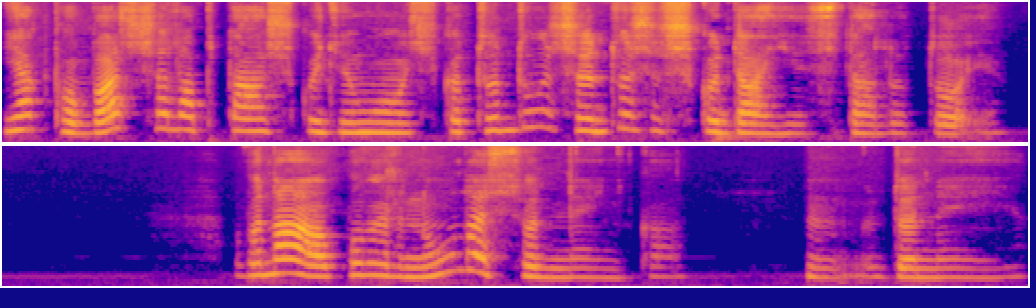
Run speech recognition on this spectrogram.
Як побачила пташку дімочка, то дуже-дуже шкода їй стало тої. Вона повернулась одненька до неї,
